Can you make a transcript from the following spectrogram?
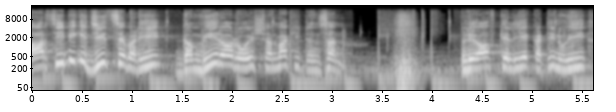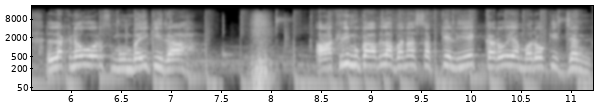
आरसीबी की जीत से बढ़ी गंभीर और रोहित शर्मा की टेंशन। प्लेऑफ के लिए कठिन हुई लखनऊ और मुंबई की राह। आखिरी मुकाबला बना सबके लिए करो या मरो की जंग।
